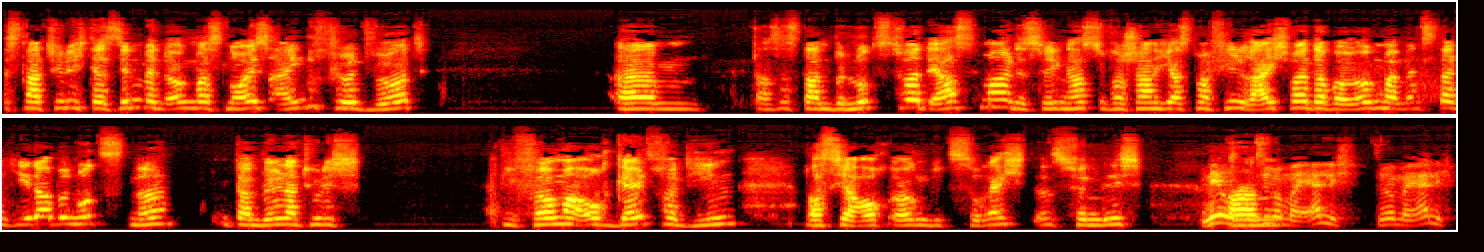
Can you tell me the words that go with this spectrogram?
ist natürlich der Sinn, wenn irgendwas Neues eingeführt wird, ähm, dass es dann benutzt wird erstmal. Deswegen hast du wahrscheinlich erstmal viel Reichweite, aber irgendwann, wenn es dann jeder benutzt, ne, dann will natürlich die Firma auch Geld verdienen, was ja auch irgendwie zu Recht ist, finde ich. Nee, und ähm, sind wir mal ehrlich, sind wir mal ehrlich,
